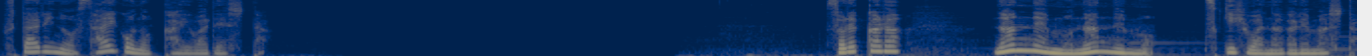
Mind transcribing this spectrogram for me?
二人の最後の会話でした。それから何年も何年も月日は流れました。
